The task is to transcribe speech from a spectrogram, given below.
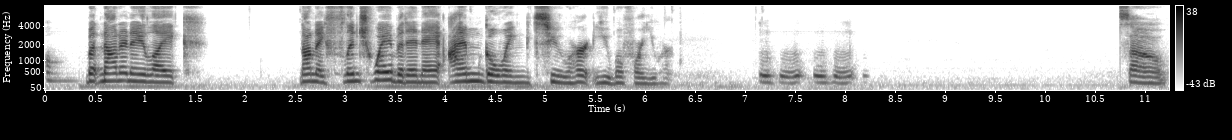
Oh. But not in a like not in a flinch way, but in a I'm going to hurt you before you hurt. Mm-hmm, mm-hmm. So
